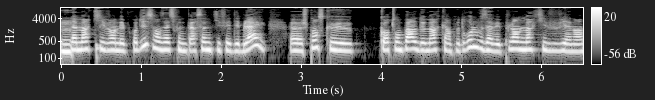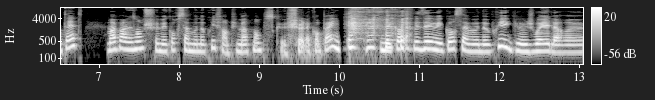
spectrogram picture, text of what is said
Mm. La marque qui vend des produits sans être une personne qui fait des blagues. Je pense que quand on parle de marques un peu drôles, vous avez plein de marques qui vous viennent en tête. Moi, par exemple, je fais mes courses à Monoprix, enfin, plus maintenant parce que je suis à la campagne. Mais quand je faisais mes courses à Monoprix et que je voyais leurs euh,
